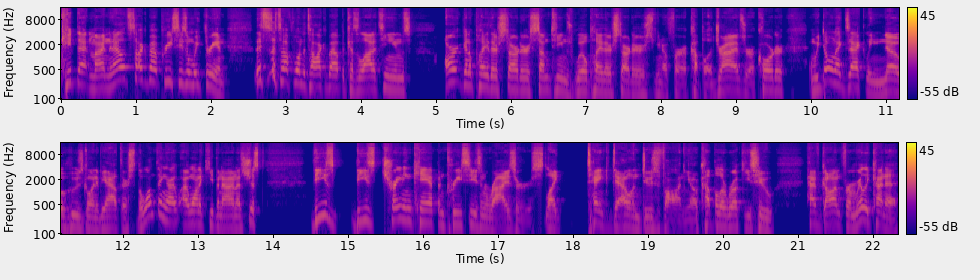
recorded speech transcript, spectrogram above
keep that in mind. And now let's talk about preseason week three. And this is a tough one to talk about because a lot of teams aren't going to play their starters. Some teams will play their starters, you know, for a couple of drives or a quarter. And we don't exactly know who's going to be out there. So the one thing I, I want to keep an eye on is just these these training camp and preseason risers like Tank Dell and Deuce Vaughn, you know, a couple of rookies who have gone from really kind of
